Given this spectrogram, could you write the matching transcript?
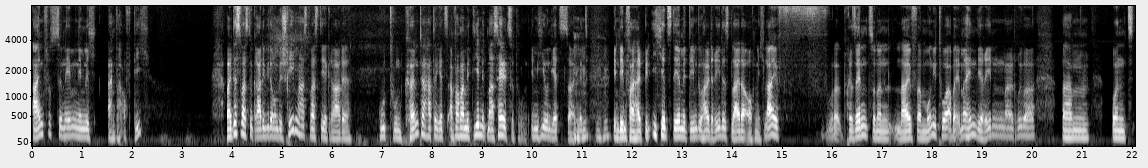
Einfluss zu nehmen, nämlich einfach auf dich? Weil das, was du gerade wiederum beschrieben hast, was dir gerade gut tun könnte, hatte jetzt einfach mal mit dir, mit Marcel zu tun, im Hier und Jetzt sein. Mhm, mit, mhm. In dem Fall halt bin ich jetzt der, mit dem du halt redest, leider auch nicht live oder präsent, sondern live am Monitor, aber immerhin, wir reden mal drüber. Ähm, und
